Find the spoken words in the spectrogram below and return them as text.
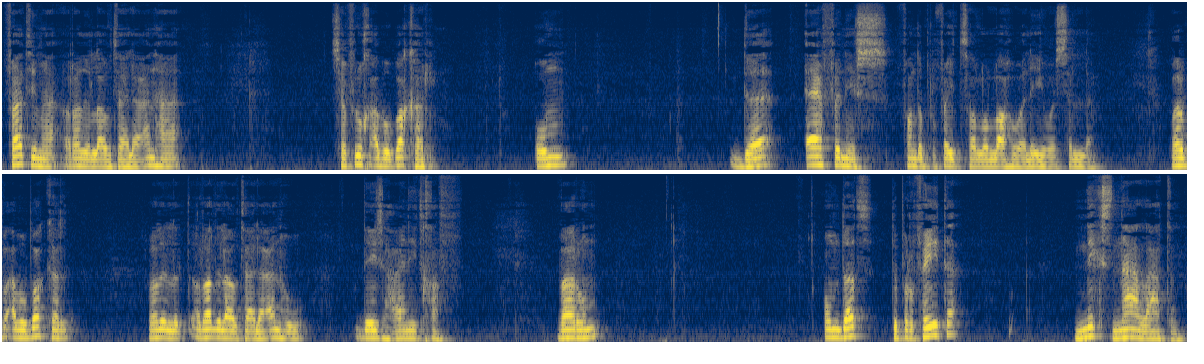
Fatima radiallahu ta'ala anha, ze vroeg Abu Bakr om de erfenis van de profeet sallallahu alayhi wa sallam. Waarop Abu Bakr radiallahu ta'ala anhu deze haar niet gaf. Waarom? Omdat de profeten niks nalaten.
